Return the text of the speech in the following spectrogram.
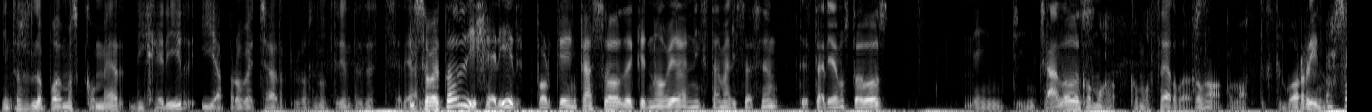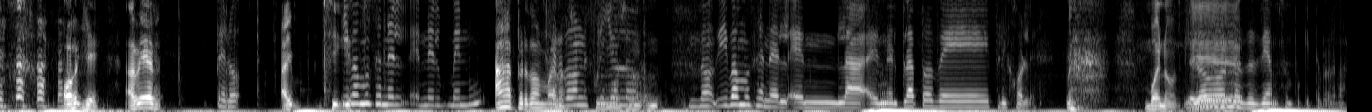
y entonces lo podemos comer, digerir y aprovechar los nutrientes de este cereal. Y sobre todo digerir, porque en caso de que no hubiera nixtamalización estaríamos todos hinchados como como cerdos como como gorrinos oye a ver pero íbamos en el en el menú. Ah, perdón, bueno. Perdón, es que yo lo, no, íbamos en el en la en el plato de frijoles. bueno, y luego eh, nos desviamos un poquito, perdón.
